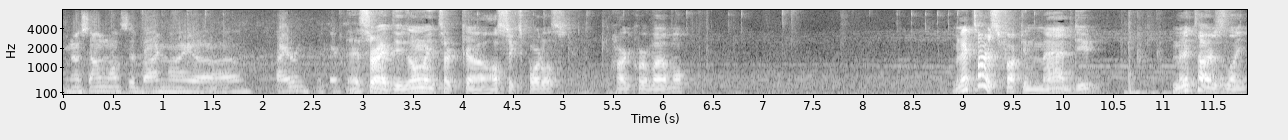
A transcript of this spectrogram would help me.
You know, someone wants to buy my uh, 13. That's alright, dude. It only took uh, all six portals. Hardcore viable. Minotaur's fucking mad, dude. Minotaur's like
